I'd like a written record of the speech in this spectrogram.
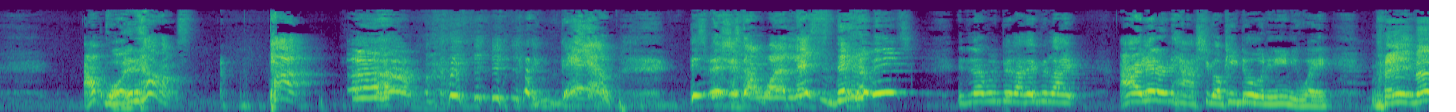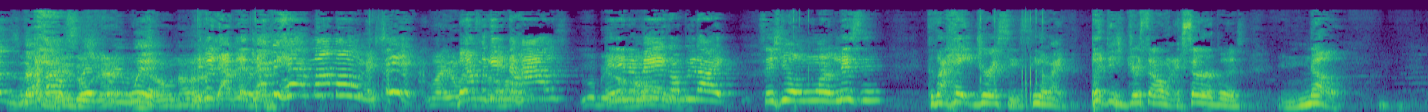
I'm going in the house. Pop. Uh, like, damn, these bitches don't want to listen. Damn, bitch. And then I would be like, they'd be like, all right, let her in the house. She gonna keep doing it anyway. Man, that's that's how They do slavery that. went. No, no. Let me, let me have my moment, shit. Like, but I'm gonna get in the gonna house, You and be then the the man gonna be like, since you don't want to listen, because I hate dresses. He gonna like, put this dress on and serve us. No,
